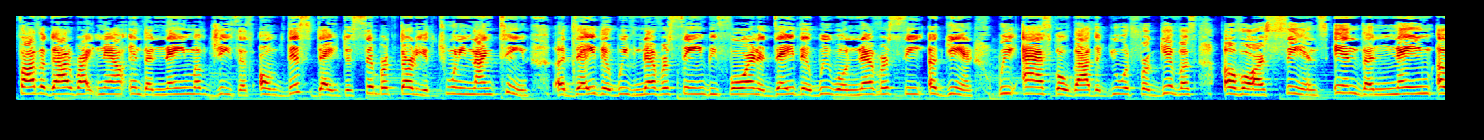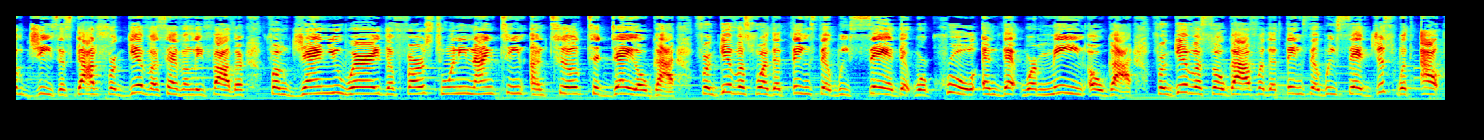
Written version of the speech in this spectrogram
Father god right now in the name of jesus on this day december 30th 2019 a day that we've never seen before and a day that we will never see again we ask oh god that you would forgive us of our sins in the name of Jesus. God, forgive us, Heavenly Father, from January the 1st, 2019 until today, oh God. Forgive us for the things that we said that were cruel and that were mean, oh God. Forgive us, oh God, for the things that we said just without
